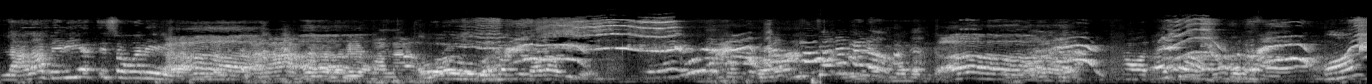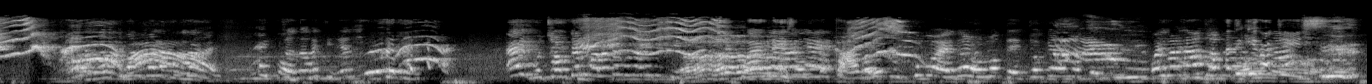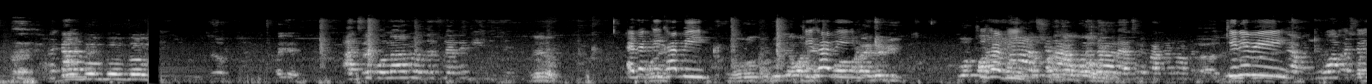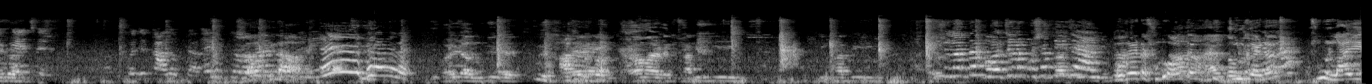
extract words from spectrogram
লালা বেরিয়ে যাচ্ছে। এই চোখটা কলাটা কোথায় দিচ্ছি খাব। চোখটাতে কি করছিস? আজকে বললাম আমি ওদের ফ্ল্যাটে দিয়ে দিতে। এটা কি খাবি? কি খাবি? খাবি? নিবি? শুধু অল্প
